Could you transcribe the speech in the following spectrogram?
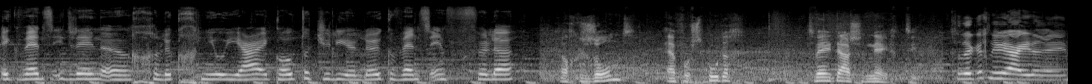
Ik wens iedereen een gelukkig nieuwjaar. Ik hoop dat jullie een leuke wens invullen. Nog gezond en voorspoedig 2019. Gelukkig nieuwjaar iedereen.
